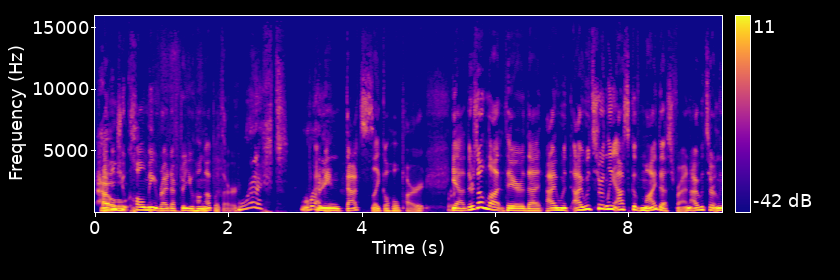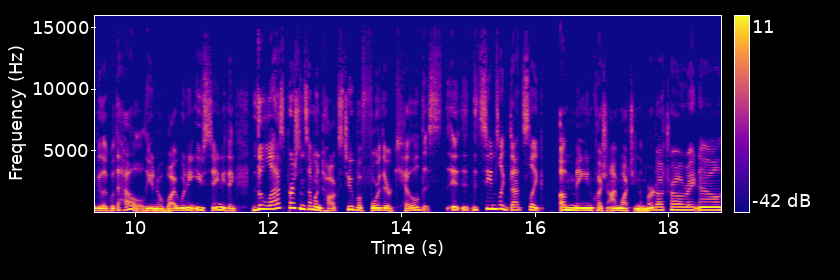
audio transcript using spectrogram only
How why didn't you call me right after you hung up with her? Right. Right. I mean, that's like a whole part. Yeah, there's a lot there that I would I would certainly ask of my best friend. I would certainly be like, "What the hell? You know, why wouldn't you say anything?" The last person someone talks to before they're killed, it, it, it seems like that's like a main question. I'm watching the Murdaugh trial right now.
